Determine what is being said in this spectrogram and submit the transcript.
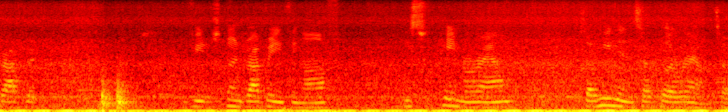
drop it, if he was gonna drop anything off, he came around, so he didn't circle around, so.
